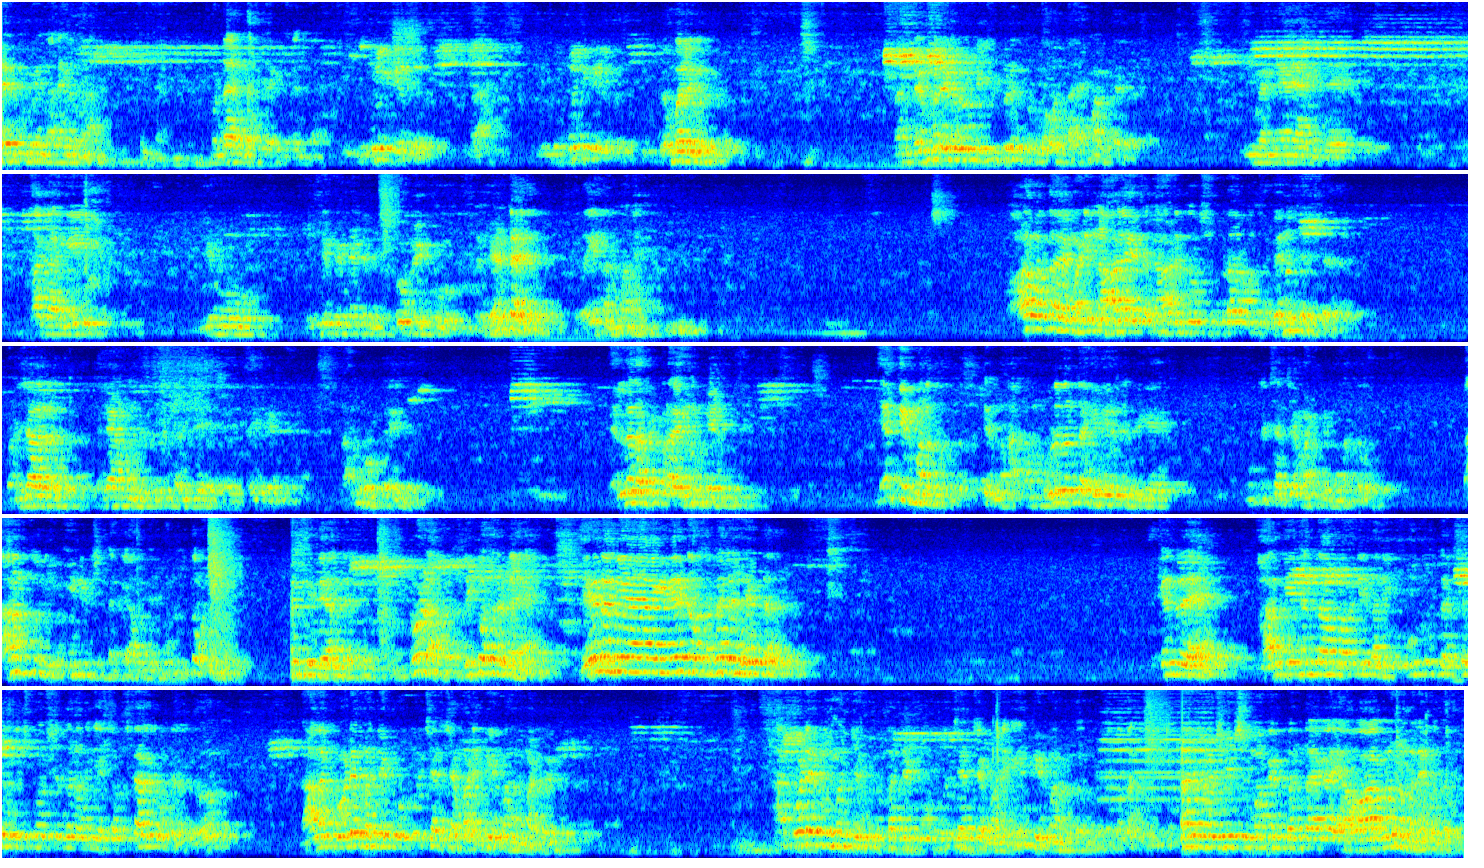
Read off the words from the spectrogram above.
ಇದೆ ನಿಮಗೆ ನಾನು ಹೇಳಿದ ಬಂಡಾಯ ಬರ್ತಾ ಅಂತ ಬೆಂಬಲಿಗರು ನನ್ನ ಒತ್ತಾಯ ಮಾಡ್ತಾ ಇದ್ದಾರೆ ನಿಮ್ಗೆ ಅನ್ಯಾಯ ಆಗಿದೆ ಹಾಗಾಗಿ ನೀವು ಇಂಡಿಪೆಂಡೆಂಟ್ ನಿಂತ್ಕೋಬೇಕು ಅಂತ ಹೇಳ್ತಾ ಇದ್ದಾರೆ ಅದೇ ಮನೆ ಒತ್ತಾಯ ಮಾಡಿ ನಾಳೆ ನಾಡಿದ್ದು ಶುಕ್ರವಾರ ಸಭೆನೂ ಸೇರ್ತಾ ಇದ್ದಾರೆ ಪ್ರಜಾರ ಕಲ್ಯಾಣ ಗಂಟೆ ನಾನು ಹೋಗ್ತಾ ಇದ್ದೀನಿ ಎಲ್ಲರ ಅಭಿಪ್ರಾಯವನ್ನು ಕೇಳ್ತೀನಿ ಏನು ತೀರ್ಮಾನ ತೀರ್ಮಾನ ನಮ್ಮ ಉಳಿದಂಥ ಹಿರಿಯರ ಜೊತೆಗೆ ಕೂತು ಚರ್ಚೆ ಮಾಡಿ ತೀರ್ಮಾನ ತಗೋಬೇಕು ನಾನಂತೂ ಈ ಈ ನಿಮಿಷಕ್ಕೆ ಯಾವ ತೀರ್ಮಾನ ತಗೊಂಡಿದ್ದೆ ಅಂದರೆ, ನೋಡ ಅದಕ್ಕೋಸ್ಕರನೇ ಏನು ಅನ್ಯಾಯ ಆಗಿದೆ ಅಂತ ಅವ್ರ ಸಭೆಯಲ್ಲಿ ಹೇಳ್ತಾರೆ. ಯಾಕೆಂದ್ರೆ ಭಾರತೀಯ ಮಾಡಿ ನನಗೆ ಕೂತು ಕಕ್ಷದ ನಿಷ್ಪಕ್ಷದ ನನಗೆ ಸಂಸ್ಕಾರ ಕೊಟ್ಟಿರೋದು. ನಾಲ್ಕು ಗೋಡೆ ಮಧ್ಯೆ ಕೂತು ಚರ್ಚೆ ಮಾಡಿ ತೀರ್ಮಾನ ಮಾಡಬೇಕು. ಆ ಗೋಡೆ ಮುಂಚೆ ಮಧ್ಯೆ ಕೂತು ಚರ್ಚೆ ಮಾಡಿ ತೀರ್ಮಾನ ಮಾಡಬೇಕು. ಜೋಶಿ ಶಿವಮೊಗ್ಗಕ್ಕೆ ಬಂದಾಗ ಯಾವಾಗಲೂ ನಮ್ಮ ಮನೆ ಬಂದರು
